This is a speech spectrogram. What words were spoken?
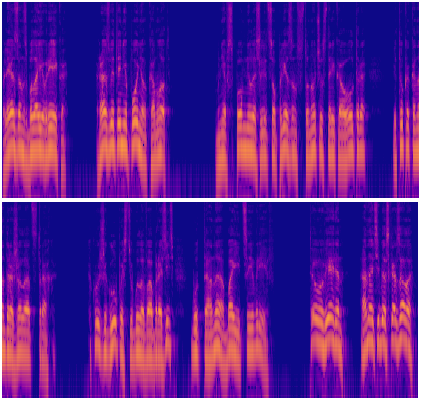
Плезанс была еврейка. Разве ты не понял, Камлот? Мне вспомнилось лицо Плезанс в ту ночь у старика Уолтера и то, как она дрожала от страха. Какой же глупостью было вообразить, будто она боится евреев. «Ты уверен? Она тебе сказала?»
